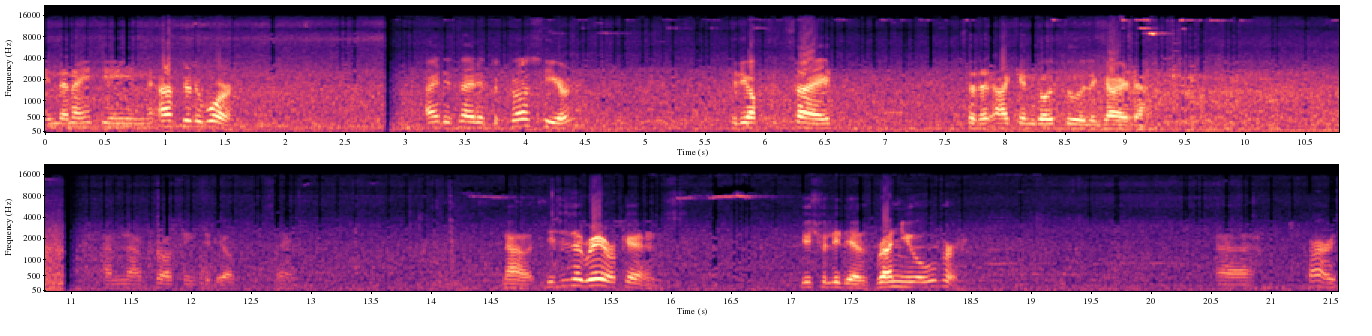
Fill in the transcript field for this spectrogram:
in the 19 after the war. I decided to cross here to the opposite side so that I can go to Legarda. I'm now crossing to the opposite side. Now, this is a rare occurrence. Usually they'll run you over. Uh, cars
